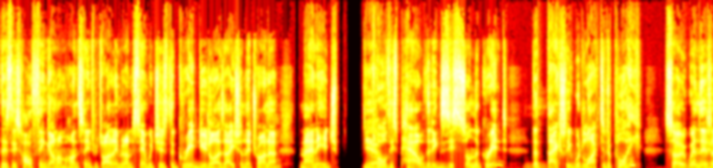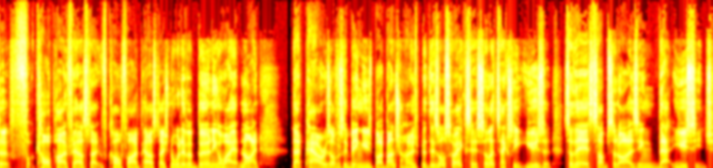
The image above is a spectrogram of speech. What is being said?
there's this whole thing going on behind the scenes, which I don't even understand, which is the grid utilization. They're trying to mm. manage yeah. all this power that exists on the grid that mm. they actually would like to deploy. So when there's a coal-fired power, sta- coal-fired power station or whatever burning away at night, that power is obviously being used by a bunch of homes, but there's also excess. So let's actually use it. So they're subsidizing that usage.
